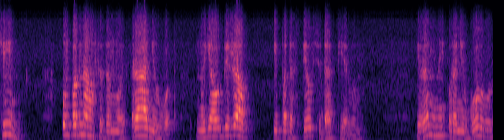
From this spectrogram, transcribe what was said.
Кейн, он погнался за мной, ранил вот, но я убежал и подоспел сюда первым». И раненый уронил голову,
